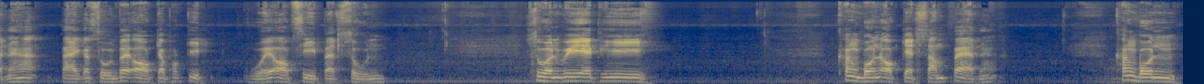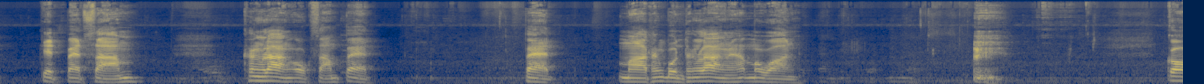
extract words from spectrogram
ดนะฮะแปดกับศูนย์ไปออกจากพกิจหวยออกสี่แปดศูนย์ ส่วน VIP ข้างบนออกเจ็ดสามแปดนะ ข้างบนเจ็ดแปดสามข้างล่างออกสามแปดแปดมาทั้งบนทั้งล่างนะฮะเมื่อวาน ก็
